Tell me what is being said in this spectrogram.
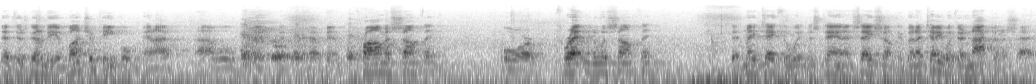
that there's going to be a bunch of people, and I, I will, that have been promised something or threatened with something, that may take the witness stand and say something. But I tell you what they're not going to say.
